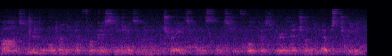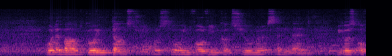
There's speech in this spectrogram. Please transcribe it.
part. At the moment, we are focusing on trades, for instance, you focus very much on the upstream. What about going downstream also involving consumers and, and because of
